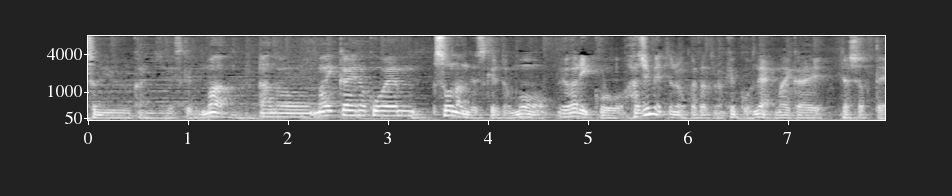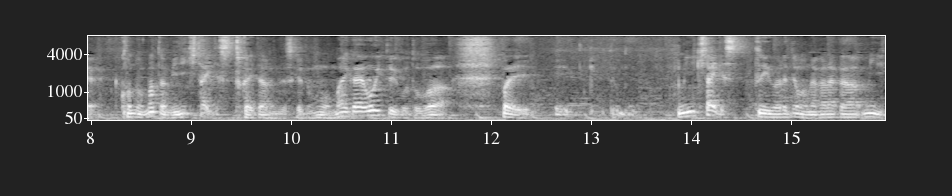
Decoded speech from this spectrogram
そういう感じですけどまああの毎回の公演そうなんですけれどもやはりこう初めての方というのは結構ね毎回いらっしゃって今度また見に行きたいですと書いてあるんですけども毎回多いということはやっぱりえ見に行きたいですと言われてもなかなか見に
